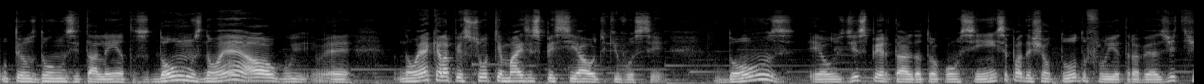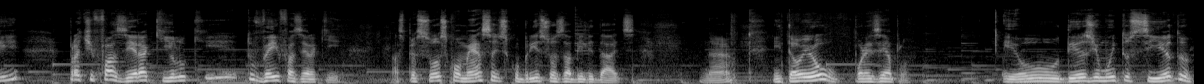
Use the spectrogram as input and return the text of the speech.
os teus dons e talentos. Dons não é algo, é, não é aquela pessoa que é mais especial do que você. Dons é o despertar da tua consciência para deixar o todo fluir através de ti, para te fazer aquilo que tu veio fazer aqui. As pessoas começam a descobrir suas habilidades. Né? Então eu, por exemplo, eu desde muito cedo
